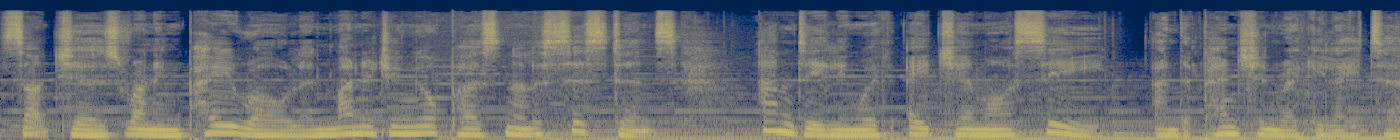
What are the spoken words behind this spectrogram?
such as running payroll and managing your personal assistants and dealing with HMRC and the pension regulator.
